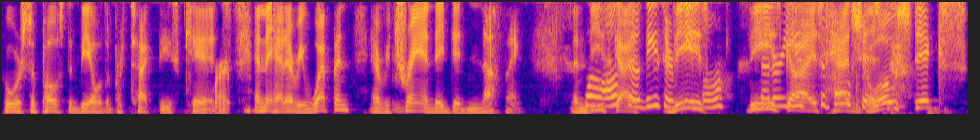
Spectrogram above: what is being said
who were supposed to be able to protect these kids. Right. And they had every weapon, every train, and they did nothing. And Well, these also, guys, these are these, people these guys had bullshit. glow sticks.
